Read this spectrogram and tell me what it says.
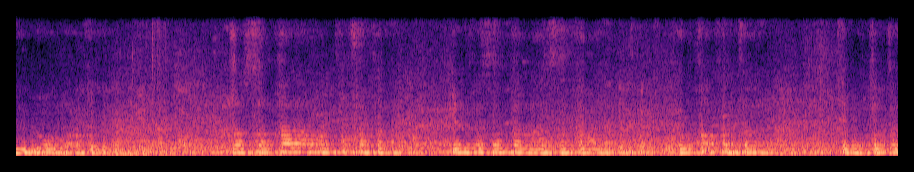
ಉಪಯೋಗ ಮಾಡ್ಕೋಬೇಕು sanqara qurtaqanta geedka sanqara sanqara qurtaqanta tabartada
